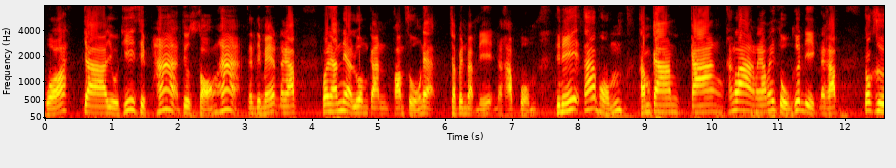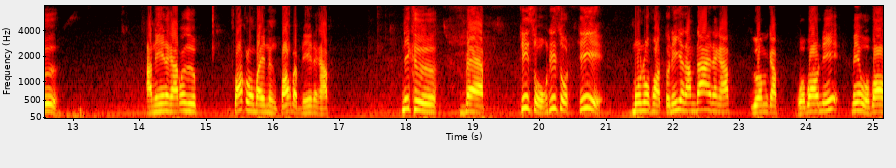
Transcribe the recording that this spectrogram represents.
หัว จะอยู่ที่ 15.25เซนติเมตรนะครับ เพราะฉะนั้นเนี่ยรวมกันความสูงเนี่ยจะเป็นแบบนี้นะครับผมทีนี้ถ้าผมทำการกลางข้างล่างนะครับ ให้สูงขึ้นอีกนะครับ ก็คือ อันนี้นะครับก็คือป๊อกลงไป1ป๊อกแบบนี้นะครับ นี่คือแบบที่สูงที่สุดที่โมโนพอดตัวนี้จะทำได้นะครับ รวมกับหัวบอลนี้ไม่ใช่หัวบอล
